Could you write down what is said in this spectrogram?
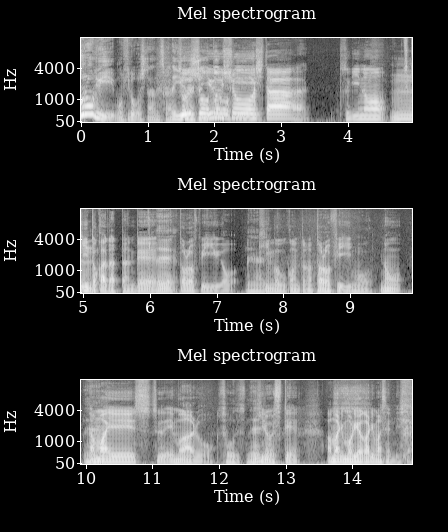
トロフィーも披露したんですかね。優トロフィー。勝した次の月とかだったんで、うんええ。トロフィーを、ええキングオブコントのトロフィーもの生 ASMR をうそうです披ね露してあまり盛り上がりませんでした。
